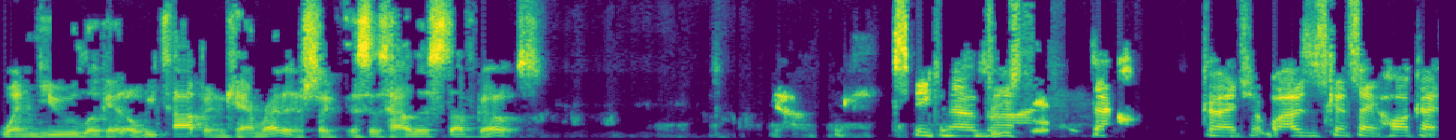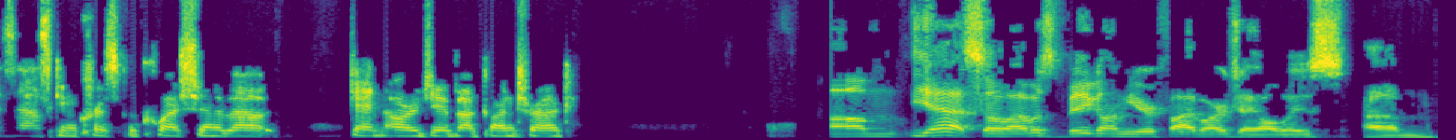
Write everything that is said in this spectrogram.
when you look at Obi Toppin, Cam Reddish, like this is how this stuff goes. Yeah. Speaking of uh, that, go ahead. Well, I was just going to say, Hawkeye's asking Chris a question about getting RJ back on track. Um, yeah, so I was big on year five RJ always. Um,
